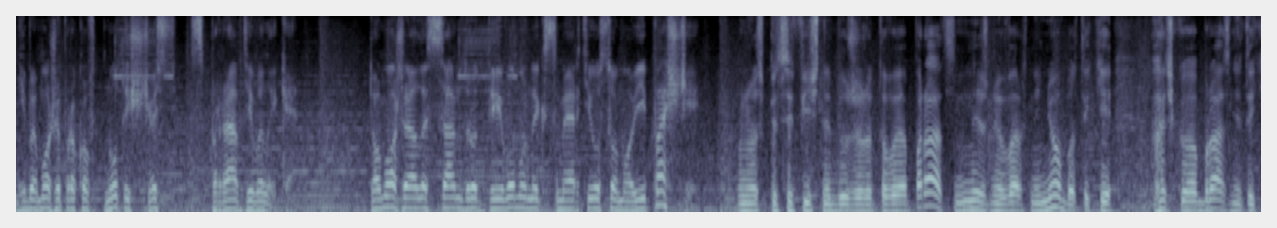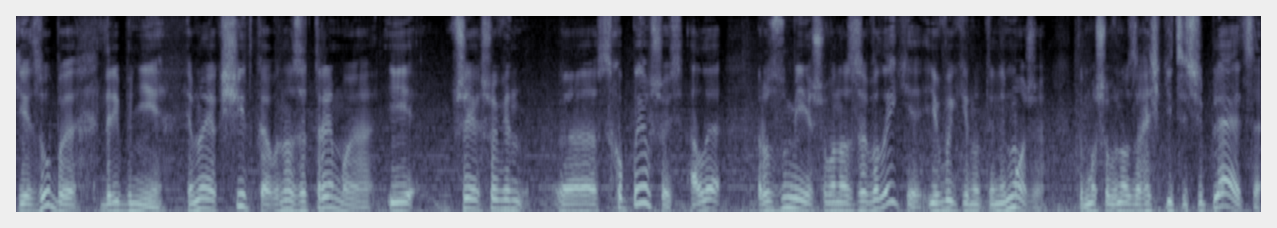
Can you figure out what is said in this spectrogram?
ніби може проковтнути щось справді велике. То може Алессандро дивом уник смерті у сомовій пащі. У нього специфічний дуже ротовий апарат, нижній верхній ньоба, такі гачкообразні такі зуби дрібні. І воно як щітка, воно затримує. І вже якщо він е, схопив але розуміє, що воно завелике і викинути не може, тому що воно за гачки ці чіпляється,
